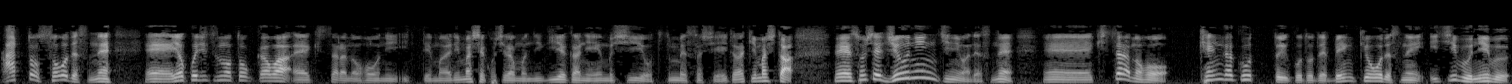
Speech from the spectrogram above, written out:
あとそうですね、えー、翌日の10日は、えー、キサラの方に行ってまいりまして、こちらも賑やかに MC を務めさせていただきました。えー、そして12日にはですね、えー、キサラの方、見学ということで勉強をですね、一部二部、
